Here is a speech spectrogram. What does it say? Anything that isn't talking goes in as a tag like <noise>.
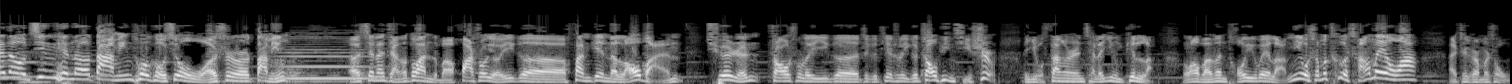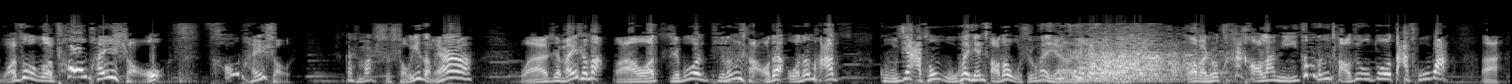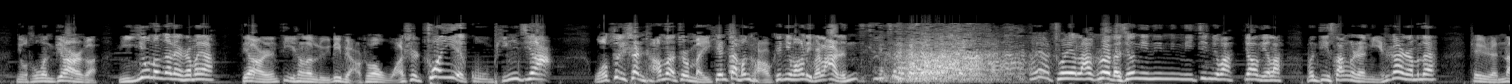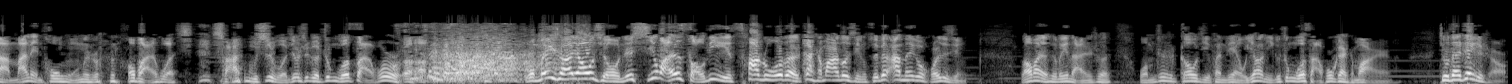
来到今天的大明脱口秀，我是大明。呃，先来讲个段子吧。话说有一个饭店的老板缺人，招出了一个这个贴出了一个招聘启事，有三个人前来应聘了。老板问头一位了：“你有什么特长没有啊？”哎，这哥们说：“我做过操盘手。”操盘手干什么？手手艺怎么样啊？我这没什么啊，我只不过挺能炒的，我能把股价从五块钱炒到五十块钱而已。<laughs> 老板说：“太好了，你这么能炒，就做大厨吧。”啊，扭头问第二个：“你又能干点什么呀？”第二人递上了履历表，说：“我是专业股评家，我最擅长的就是每天站门口给你往里边拉人。”哎呀，专业拉客的，行，你你你你进去吧，要你了。问第三个人：“你是干什么的？”这个人呐，满脸通红的说：“老板，我啥也不是，我就是个中国散户啊，<laughs> 我没啥要求，你这洗碗、扫地、擦桌子，干什么玩意儿都行，随便安排个活就行。”老板有些为难，说：“我们这是高级饭店，我要你一个中国散户干什么玩意儿？”就在这个时候，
